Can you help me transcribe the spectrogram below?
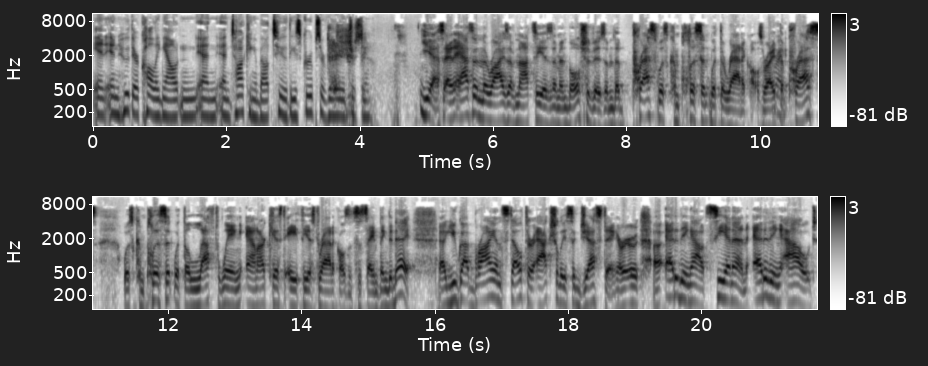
in, in who they're calling out and, and, and talking about too. These groups are very interesting. Yes, and as in the rise of Nazism and Bolshevism, the press was complicit with the radicals, right? Right. The press was complicit with the left wing anarchist atheist radicals. It's the same thing today. Uh, you've got Brian Stelter actually suggesting or uh, editing out, CNN editing out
